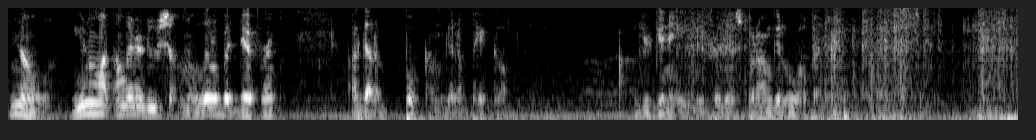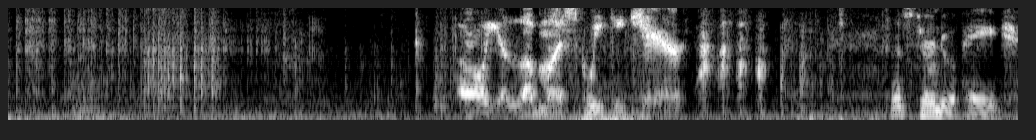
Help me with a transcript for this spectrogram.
no. You know what? I'm going to do something a little bit different. I got a book I'm going to pick up. You're going to hate me for this, but I'm going to love it. Oh, you love my squeaky chair. Let's turn to a page.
